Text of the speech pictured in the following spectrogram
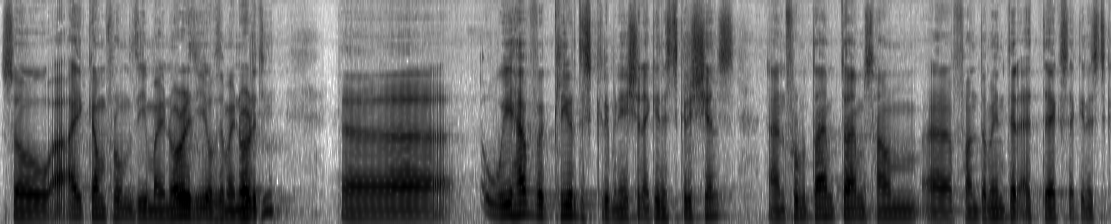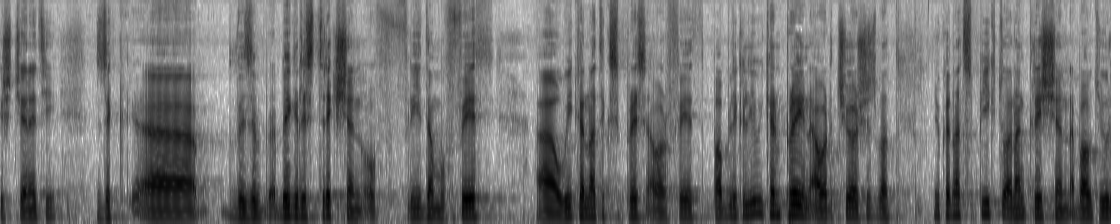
So I come from the minority of the minority. Uh, we have a clear discrimination against Christians, and from time to time, some uh, fundamental attacks against Christianity. A, uh, there's a big restriction of freedom of faith. Uh, we cannot express our faith publicly. We can pray in our churches, but you cannot speak to a non Christian about your,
